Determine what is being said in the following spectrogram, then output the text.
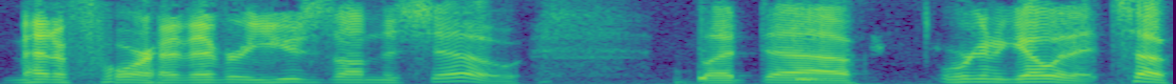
metaphor I've ever used on the show, but uh, we're gonna go with it. So,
